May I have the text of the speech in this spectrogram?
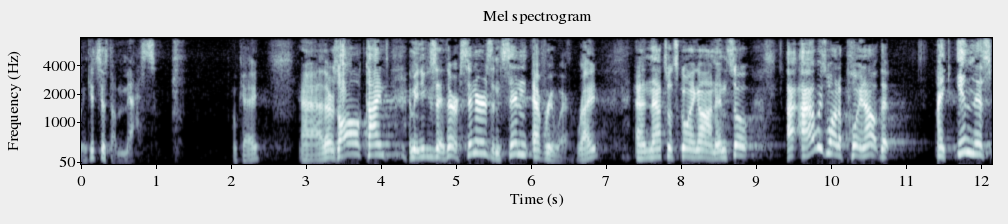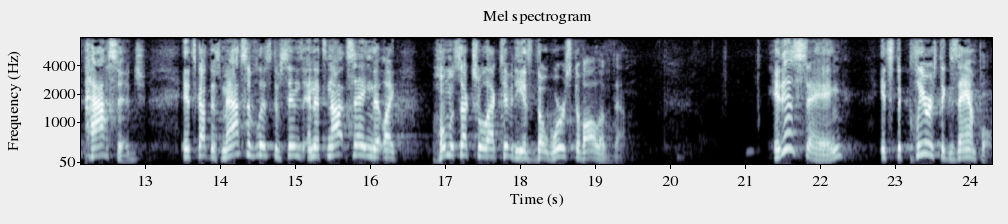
Like it's just a mess. Okay? Uh, there's all kinds, I mean, you can say there are sinners and sin everywhere, right? And that's what's going on. And so I, I always want to point out that, like, in this passage, it's got this massive list of sins, and it's not saying that, like, homosexual activity is the worst of all of them. It is saying it's the clearest example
